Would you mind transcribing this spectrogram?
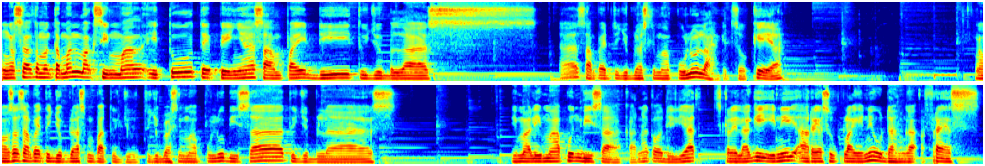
nge-sell teman-teman maksimal itu TP-nya sampai di 17 ya, sampai 1750 lah it's okay ya. Nggak usah sampai 1747 1750 bisa 17 55 pun bisa. Karena kalau dilihat sekali lagi ini area supply ini udah nggak fresh.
